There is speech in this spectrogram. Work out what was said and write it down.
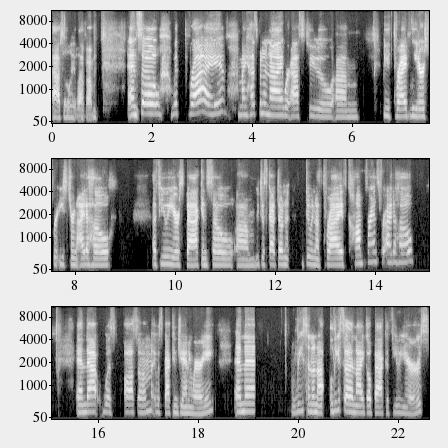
absolutely love him. And so with Thrive, my husband and I were asked to um, be Thrive leaders for Eastern Idaho a few years back. And so um, we just got done doing a Thrive conference for Idaho. And that was awesome. It was back in January. And then Lisa and I, Lisa and I go back a few years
